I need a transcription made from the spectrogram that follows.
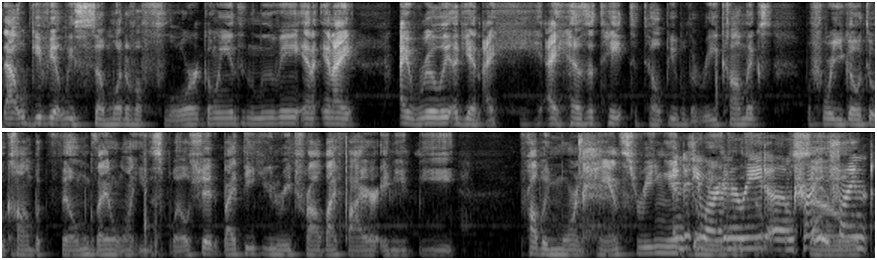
That will give you at least somewhat of a floor going into the movie. And and I I really again I I hesitate to tell people to read comics before you go into a comic book film because I don't want you to spoil shit. But I think you can read Trial by Fire and you'd be probably more enhanced reading it. And if you are going to read, um, try and find,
